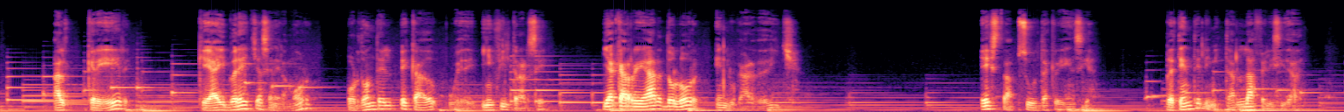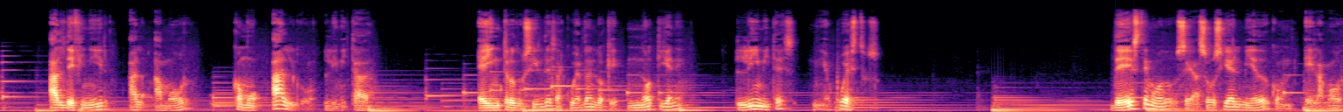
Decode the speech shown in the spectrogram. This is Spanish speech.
al creer que hay brechas en el amor por donde el pecado puede infiltrarse y acarrear dolor en lugar de dicha. Esta absurda creencia pretende limitar la felicidad al definir al amor como algo limitado e introducir desacuerdo en lo que no tiene límites ni opuestos. De este modo se asocia el miedo con el amor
